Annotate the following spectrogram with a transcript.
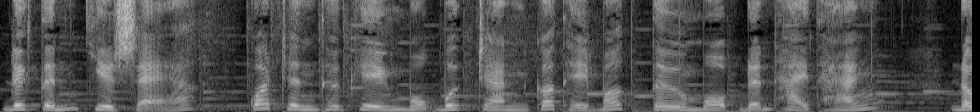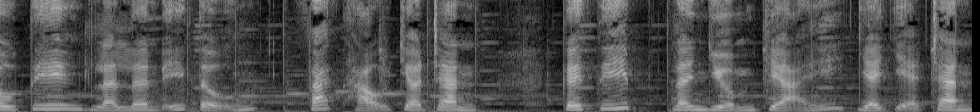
Đức Tính chia sẻ, quá trình thực hiện một bức tranh có thể mất từ 1 đến 2 tháng. Đầu tiên là lên ý tưởng, phát thảo cho tranh. Kế tiếp là nhuộm giải và vẽ tranh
